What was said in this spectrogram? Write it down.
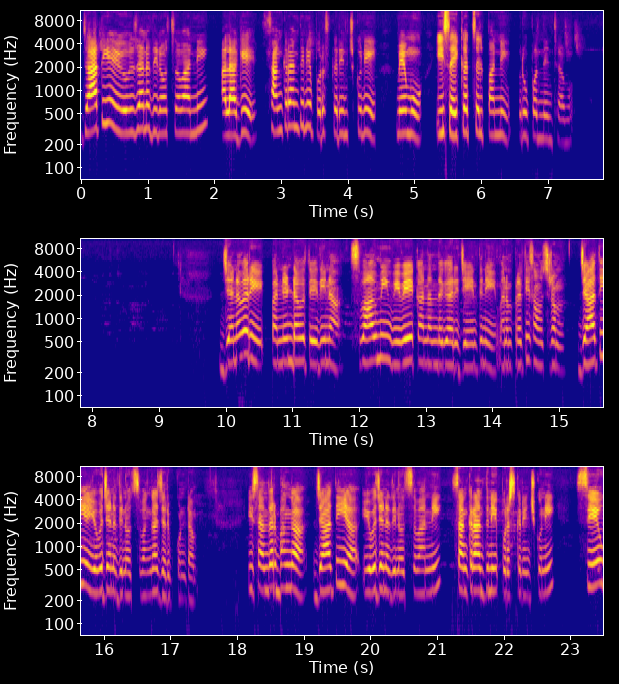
జాతీయ యువజన దినోత్సవాన్ని అలాగే సంక్రాంతిని పురస్కరించుకుని మేము ఈ సైకత్ శిల్పాన్ని రూపొందించాము. జనవరి పన్నెండవ తేదీన స్వామి వివేకానంద గారి జయంతిని మనం ప్రతి సంవత్సరం జాతీయ యువజన దినోత్సవంగా జరుపుకుంటాం. ఈ సందర్భంగా జాతీయ యువజన దినోత్సవాన్ని సంక్రాంతిని పురస్కరించుకుని సేవ్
